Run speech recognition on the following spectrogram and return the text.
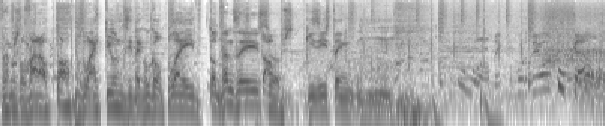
Vamos levar ao top do iTunes e da Google Play de todos Vamos a os isso. tops que existem. O homem que mordeu o cão.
